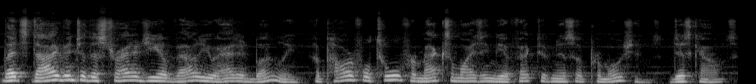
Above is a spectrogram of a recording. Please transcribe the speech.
Let's dive into the strategy of value added bundling, a powerful tool for maximizing the effectiveness of promotions, discounts,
